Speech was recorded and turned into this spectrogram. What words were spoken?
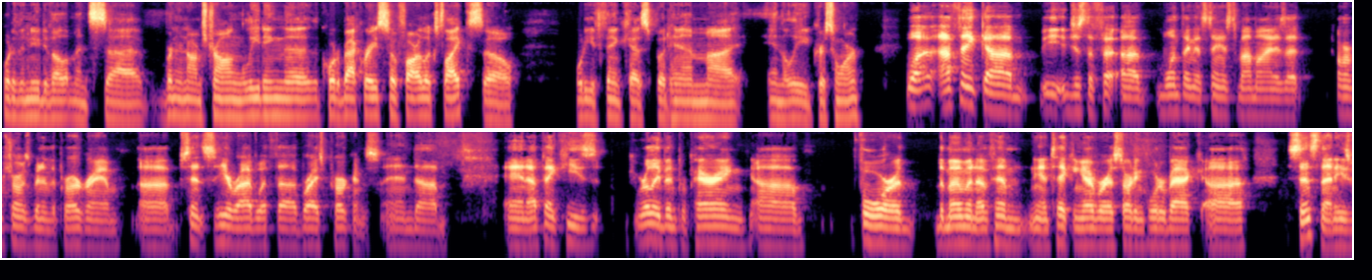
what are the new developments? Uh, Brennan Armstrong leading the, the quarterback race so far, looks like. So what do you think has put him uh, in the lead, Chris Horn? Well, I think um, just the uh, one thing that stands to my mind is that Armstrong's been in the program uh, since he arrived with Bryce Perkins. And, um, and I think he's really been preparing uh, for the moment of him, you know, taking over as starting quarterback. Uh, since then, he's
